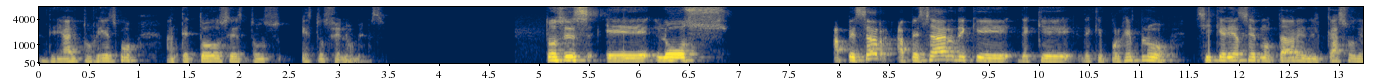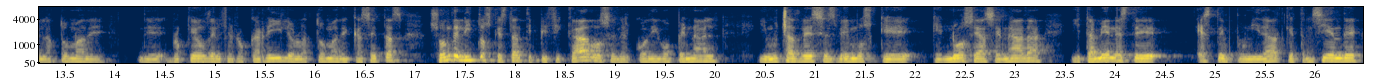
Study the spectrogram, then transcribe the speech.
de, alto riesgo ante todos estos, estos fenómenos? Entonces, eh, los, a pesar, a pesar de, que, de, que, de que, por ejemplo, Sí quería hacer notar en el caso de la toma de, de bloqueo del ferrocarril o la toma de casetas, son delitos que están tipificados en el Código Penal y muchas veces vemos que, que no se hace nada y también este, esta impunidad que trasciende,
